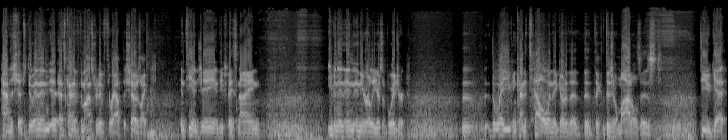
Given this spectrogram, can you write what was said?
have the ships do, it. and then that's kind of demonstrative throughout the shows. Like in TNG and Deep Space Nine, even in, in, in the early years of Voyager, the, the way you can kind of tell when they go to the, the, the digital models is do you get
